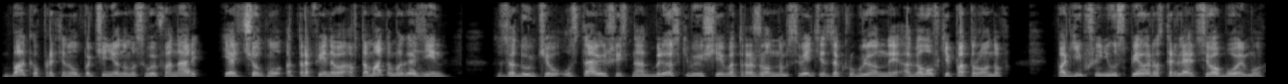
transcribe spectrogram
Баков протянул подчиненному свой фонарь и отщелкнул от трофейного автомата магазин, задумчиво уставившись на отблескивающие в отраженном свете закругленные оголовки патронов – Погибший не успел расстрелять всю обойму.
